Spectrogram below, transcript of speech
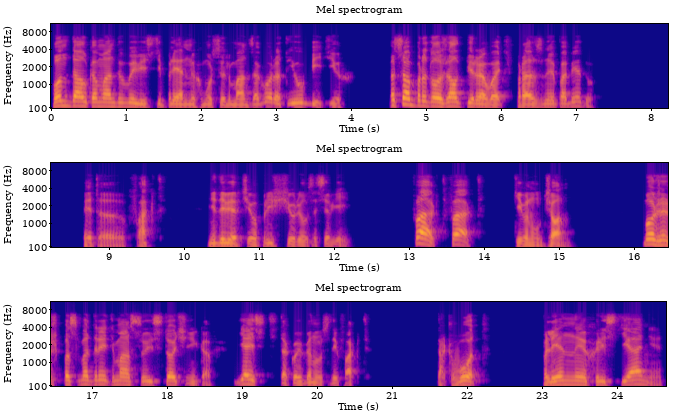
Он дал команду вывести пленных мусульман за город и убить их, а сам продолжал пировать, празднуя победу. — Это факт? — недоверчиво прищурился Сергей. — Факт, факт, — кивнул Джон. — Можешь посмотреть массу источников. Есть такой гнусный факт. Так вот, пленные христиане,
